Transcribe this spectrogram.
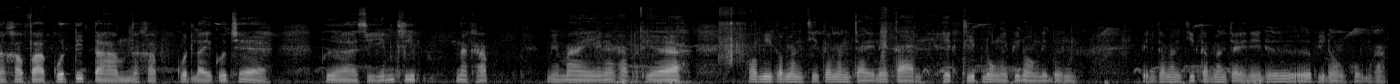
นะครับฝากกดติดตามนะครับ กดไลค์กดแชร์ เพื่อสิเห็นคลิปนะครับใหม่ๆนะครับเพื่อพอมีกำลังจิตกำลังใจในการเฮ็ดคลิปลงให้พี่น้องได้เบิงเป็นกำลังจิตกำลังใจในเด้อพี่น้องผมครับ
